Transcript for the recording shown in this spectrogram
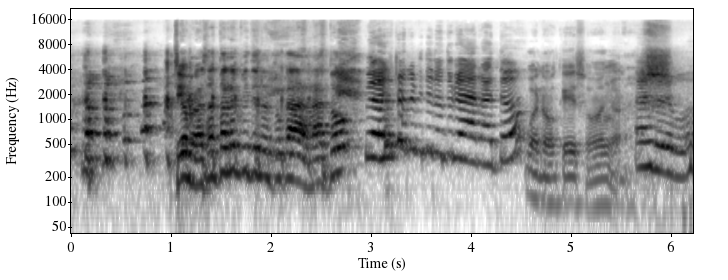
Tío, ¿me vas a estar repitiendo tú cada rato? ¿Me vas a estar repitiendo tú cada rato? Bueno, que eso, venga. Digo.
